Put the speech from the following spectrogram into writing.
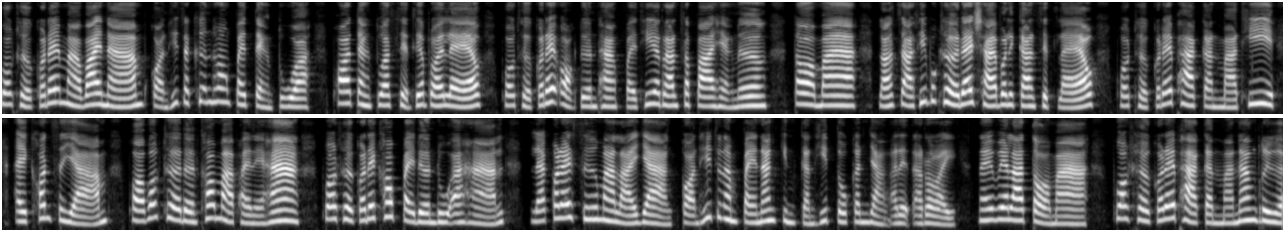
พวกเธอก็ได้มาว่ายน้ำก่อนที่จะขึ้นห้องไปแต่งตัว พอแต่งตัวเสร็จเรียบร้อยแล้ว พวกเธอก็ได้ออกเดินทางไปที่ร้านสปาแห่งหนึ่งต่อมาหลังจากที่พวกเธอได้ใช้บริการเสร็จแล้ว พวกเธอก็ได้พากันมาที่ไอคอนสยาม พอพวกเธอเดินเข้ามาภายในห้าง พวกเธอก็ได้เข้าไปเดินดูอาหาร และก็ได้ซื้อมาหลายอย่างก่อนที่จะนำไปนั่งกินกันที่โต๊ะกันอย่างอร็ดอร่อย ในเวลาต่อมา พวกเธอก็ได้พากันมานั่งเรือ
